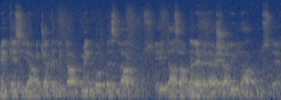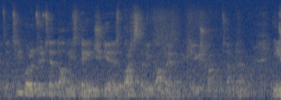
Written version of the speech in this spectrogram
մենք այս իրավիճակը դիտարկում ենք որպես լակուս։ Երիտասարդները հրաշալի լակուս ստեղծեցին, որը ցույց է տալիս, թե ինչ երեսպարս սրիկաներ են եկել իշխանությանը, ինչ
